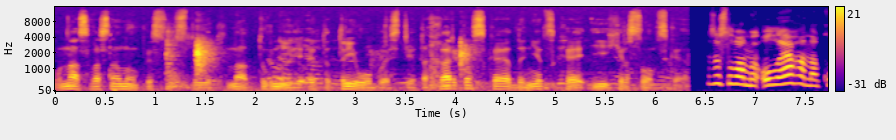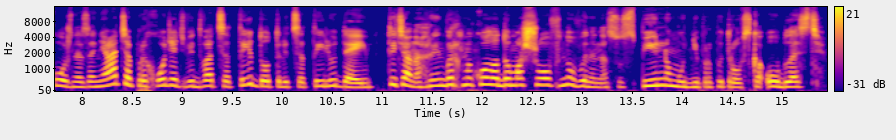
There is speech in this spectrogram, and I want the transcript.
У нас в основном присутствует на турнире это три области. Это Харьковская, Донецкая и Херсонская. За словами Олега, на кожне заняття приходять від 20 до 30 людей. Тетяна Гринберг, Микола Домашов. Новини на Суспільному. Дніпропетровська область.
